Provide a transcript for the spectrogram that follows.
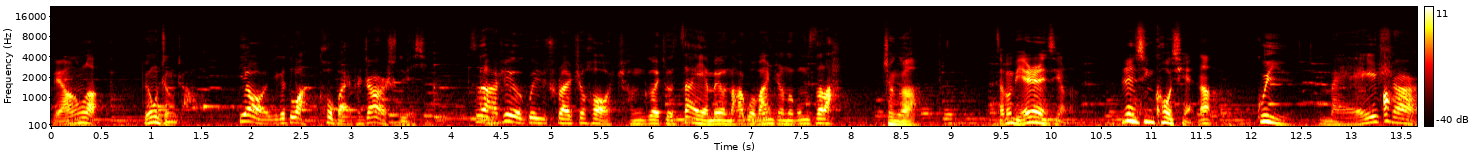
凉了，不用挣扎了。掉一个段扣百分之二十的月薪。自打这个规矩出来之后，成哥就再也没有拿过完整的工资了。成哥，咱们别任性了，任性扣钱呢，贵。没事儿，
